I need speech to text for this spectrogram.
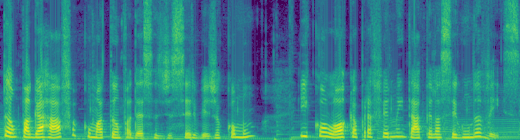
tampa a garrafa com uma tampa dessas de cerveja comum e coloca para fermentar pela segunda vez.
